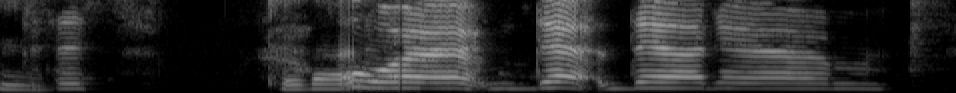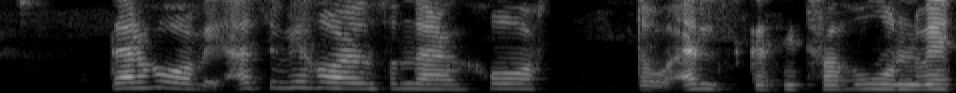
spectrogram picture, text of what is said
Mm. Precis. Tyvärr. Och eh, det, där, eh, där, har vi, alltså vi har en sån där hat och älska situation. Vi,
